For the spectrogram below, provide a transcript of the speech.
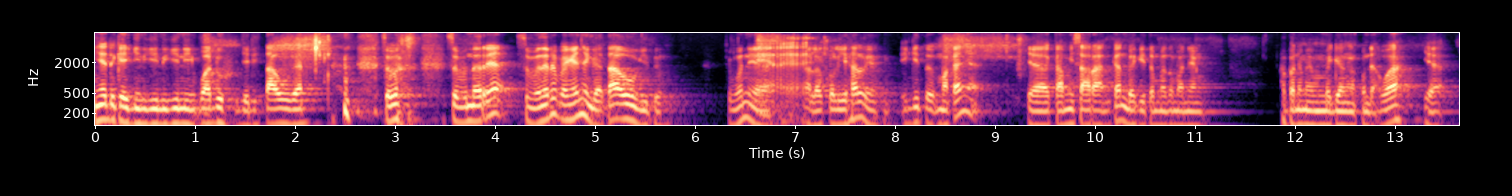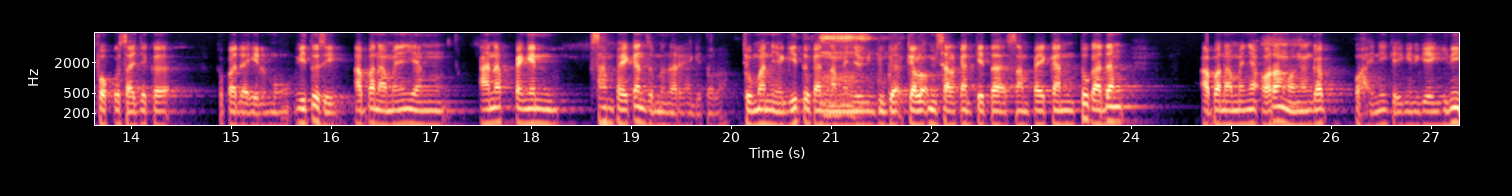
Ini ada kayak gini-gini gini. Waduh, jadi tahu kan. Se- sebenarnya sebenarnya pengennya nggak tahu gitu. Cuman ya kalau kulihal ya kayak gitu. Makanya ya kami sarankan bagi teman-teman yang apa namanya memegang akun dakwah ya fokus saja ke kepada ilmu. Itu sih apa namanya yang anak pengen sampaikan sebenarnya gitu loh. Cuman ya gitu kan namanya juga kalau misalkan kita sampaikan tuh kadang apa namanya orang menganggap wah ini kayak gini kayak gini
